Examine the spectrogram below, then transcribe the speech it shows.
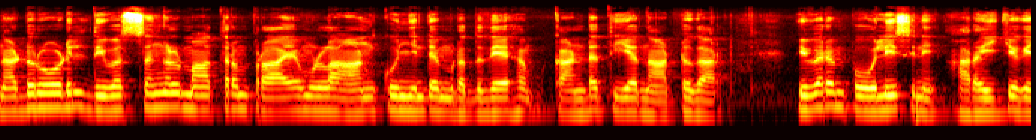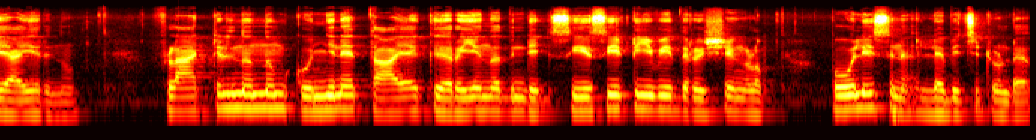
നടുറോഡിൽ ദിവസങ്ങൾ മാത്രം പ്രായമുള്ള ആൺകുഞ്ഞിന്റെ മൃതദേഹം കണ്ടെത്തിയ നാട്ടുകാർ വിവരം പോലീസിനെ അറിയിക്കുകയായിരുന്നു. ഫ്ളാറ്റിൽ നിന്നും കുഞ്ഞിനെ താഴേക്ക് എറിയുന്നതിന്റെ സി സി ടി വി ദൃശ്യങ്ങളും പോലീസിന് ലഭിച്ചിട്ടുണ്ട്.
